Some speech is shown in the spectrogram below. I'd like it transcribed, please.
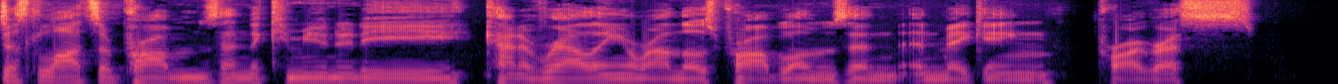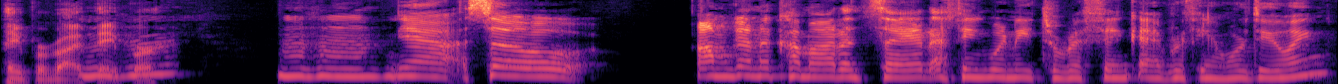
just lots of problems and the community kind of rallying around those problems and and making progress paper by paper? Mm-hmm. Mm-hmm. Yeah. So I'm going to come out and say it. I think we need to rethink everything we're doing.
